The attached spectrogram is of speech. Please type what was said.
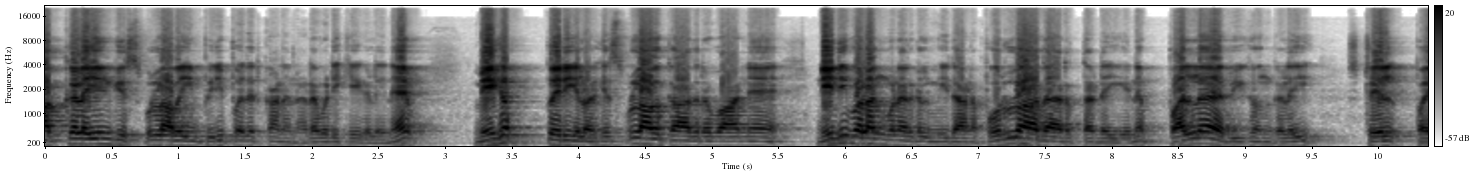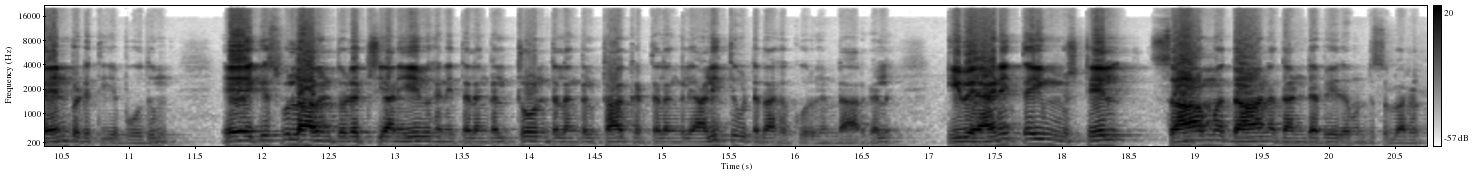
மக்களையும் ஹிஸ்புல்லாவையும் பிரிப்பதற்கான நடவடிக்கைகள் என மிகப்பெரிய ஹிஸ்புல்லாவுக்கு ஆதரவான நிதி வழங்குனர்கள் மீதான பொருளாதார தடை என பல வியூகங்களை ஸ்டெல் பயன்படுத்திய போதும் கிஸ்புல்லாவின் தொடர்ச்சியான ஏவுகணை தளங்கள் ட்ரோன் தளங்கள் ராக்கெட் தளங்களை அழித்து விட்டதாக கூறுகின்றார்கள். இவை அனைத்தையும் ஸ்டெல் சாமதான தண்டபேதம் என்று சொல்வார்கள்.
